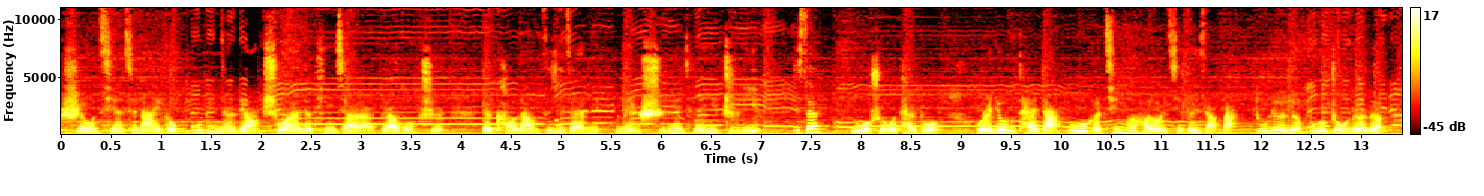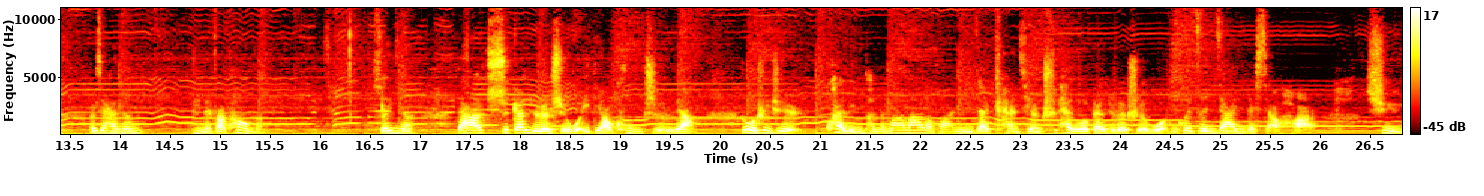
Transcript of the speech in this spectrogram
使用前先拿一个固定的量，吃完了就停下来，不要总是在考量自己在美食面前的意志力。第三，如果水果太多，或者柚子太大，不如和亲朋好友一起分享吧。独乐乐不如众乐乐，而且还能避免发胖呢。所以呢，大家吃柑橘类水果一定要控制量。如果是你是快临盆的妈妈的话，你在产前吃太多柑橘类水果，你会增加你的小孩去，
